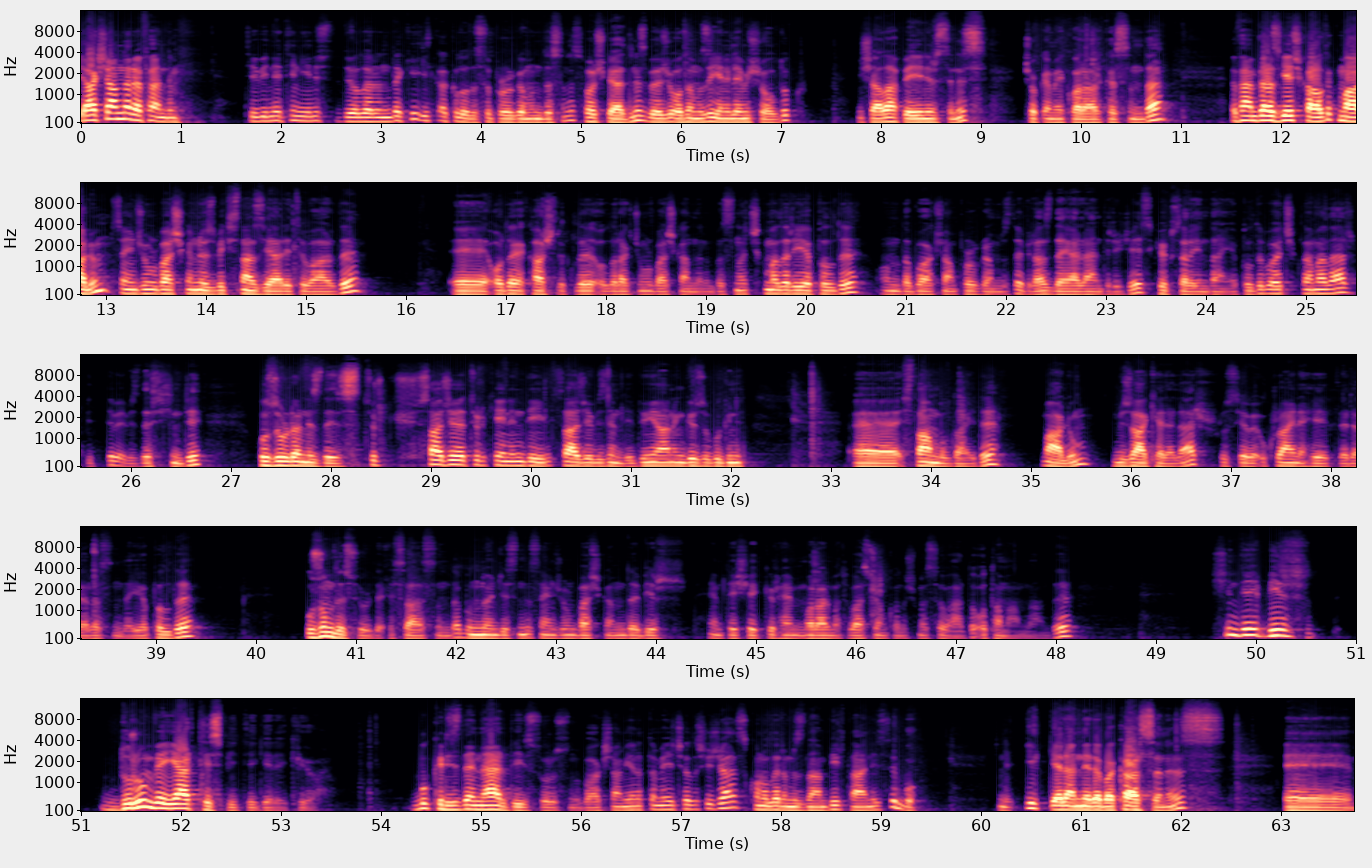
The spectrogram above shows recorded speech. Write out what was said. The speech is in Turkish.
İyi akşamlar efendim. TVNet'in yeni stüdyolarındaki ilk akıl odası programındasınız. Hoş geldiniz. Böylece odamızı yenilemiş olduk. İnşallah beğenirsiniz. Çok emek var arkasında. Efendim biraz geç kaldık malum. Sayın Cumhurbaşkanı'nın Özbekistan ziyareti vardı. Ee, orada karşılıklı olarak Cumhurbaşkanlarının basına çıkmaları yapıldı. Onu da bu akşam programımızda biraz değerlendireceğiz. Kök Sarayı'ndan yapıldı bu açıklamalar. Bitti ve biz de şimdi huzurlarınızdayız. Türk sadece Türkiye'nin değil, sadece bizim değil. Dünyanın gözü bugün e, İstanbul'daydı. Malum müzakereler Rusya ve Ukrayna heyetleri arasında yapıldı. Uzun da sürdü esasında. Bunun öncesinde Sayın Cumhurbaşkanı'nda bir hem teşekkür hem moral motivasyon konuşması vardı. O tamamlandı. Şimdi bir durum ve yer tespiti gerekiyor bu krizde neredeyiz sorusunu bu akşam yanıtlamaya çalışacağız. Konularımızdan bir tanesi bu. Şimdi ilk gelenlere bakarsanız e,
